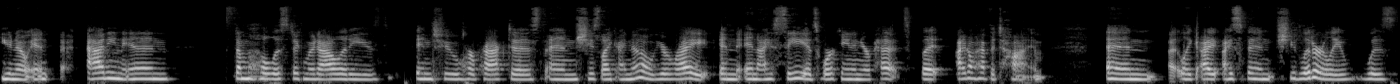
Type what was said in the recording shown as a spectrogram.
you know and adding in some holistic modalities into her practice and she's like i know you're right and and i see it's working in your pets but i don't have the time and like i i spent she literally was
